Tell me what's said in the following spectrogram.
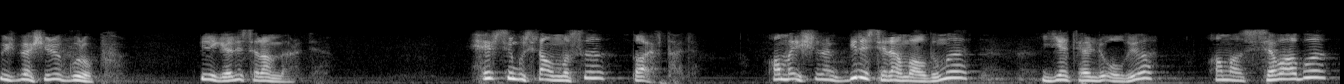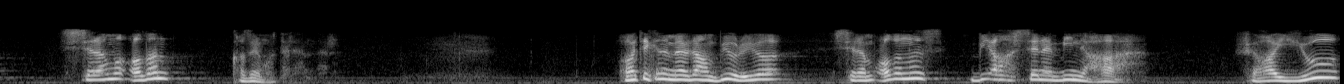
3-5 yeri grup. Biri geldi selam verdi. Hepsinin bu selam alması daha eftal. Ama işinden biri selam aldı mı yeterli oluyor. Ama sevabı selamı alan kazanıyor muhteremler. Ayet-i Mevlam buyuruyor selam alınız bir ahsene minha fehayyu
